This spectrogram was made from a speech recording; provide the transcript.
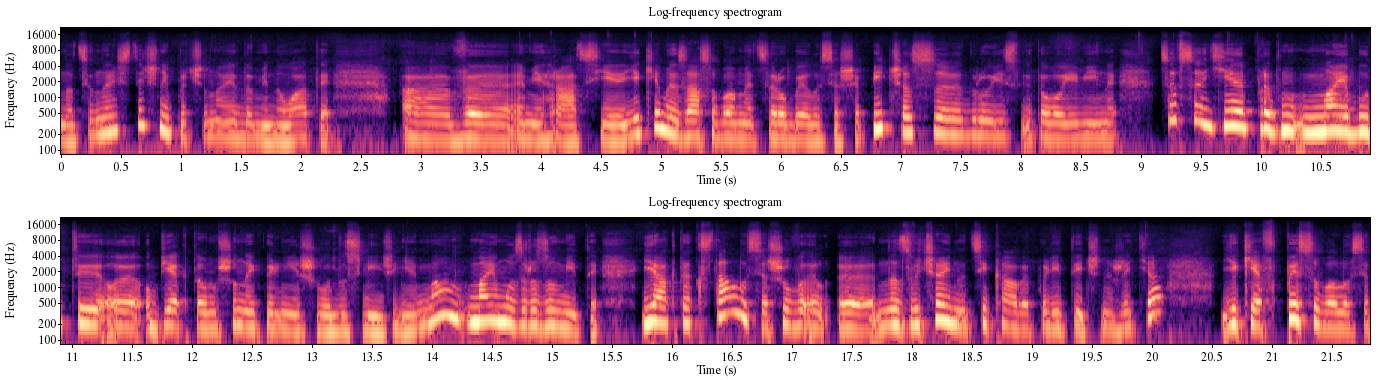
націоналістичний починає домінувати в еміграції, якими засобами це робилося ще під час е, Другої світової війни. Це все є має бути об'єктом об'єктом щонайпильнішого дослідження. Ми Маємо зрозуміти, як так сталося, що е, надзвичайно цікаве політичне життя. Яке вписувалося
